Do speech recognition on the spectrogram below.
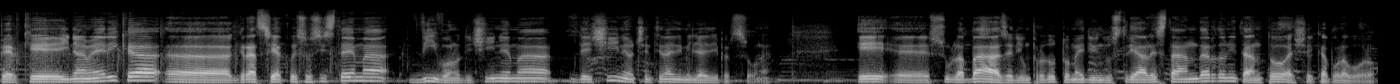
perché in America eh, grazie a questo sistema vivono di cinema decine o centinaia di migliaia di persone e eh, sulla base di un prodotto medio industriale standard ogni tanto esce il capolavoro.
